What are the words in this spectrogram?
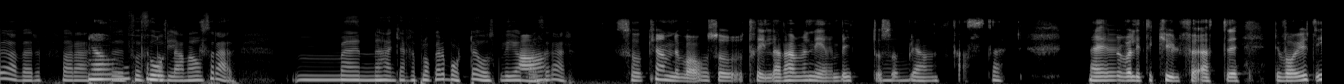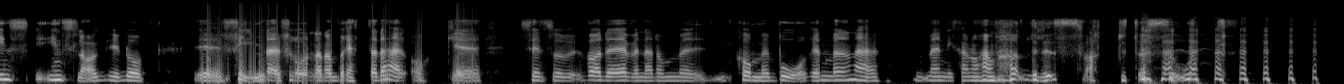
över för, att, Ja, eh, för fåglarna och sådär. Men han kanske plockade bort det och skulle gömma Ja. sig där. Så kan det vara och så trillade han väl ner en bit och så Mm. blev han fast där. Nej, det var lite kul för att eh, det var ju ett ins inslag då, eh, film därifrån när de berättade det här och eh, sen så var det även när de kom med båren med den här människan och han var alldeles svart utav sot.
